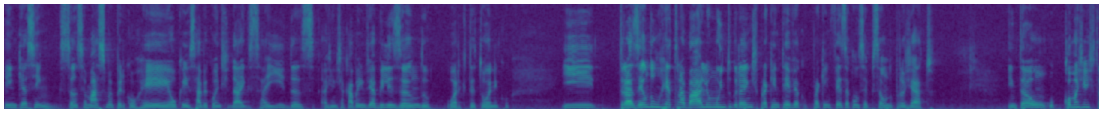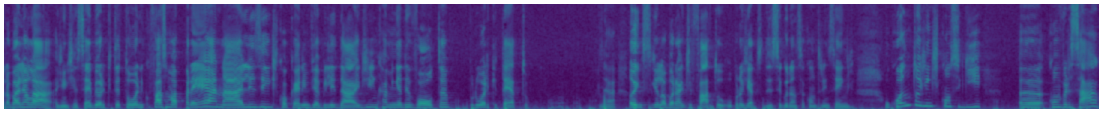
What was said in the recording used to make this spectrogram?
em que assim distância máxima a percorrer ou quem sabe a quantidade de saídas a gente acaba inviabilizando o arquitetônico e trazendo um retrabalho muito grande para quem teve para quem fez a concepção do projeto. Então o, como a gente trabalha lá a gente recebe o arquitetônico faz uma pré-análise de qualquer inviabilidade e encaminha de volta para o arquiteto né, antes de elaborar de fato o projeto de segurança contra incêndio. O quanto a gente conseguir uh, conversar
